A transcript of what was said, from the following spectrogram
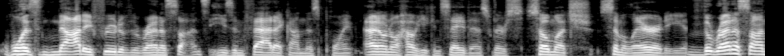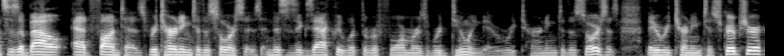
was not a fruit of the Renaissance. He's emphatic on this point. I don't know how he can say this. There's so much similarity. The Renaissance is about ad fontes, returning to the sources. And this is exactly what the reformers were doing. They were returning to the sources. They were returning to scripture.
